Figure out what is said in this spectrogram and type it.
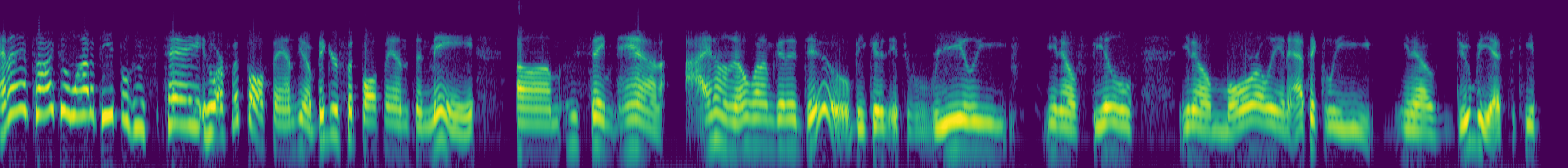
And I have talked to a lot of people who say, who are football fans, you know, bigger football fans than me, um, who say, "Man, I don't know what I'm going to do because it's really, you know, feels, you know, morally and ethically, you know dubious to keep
